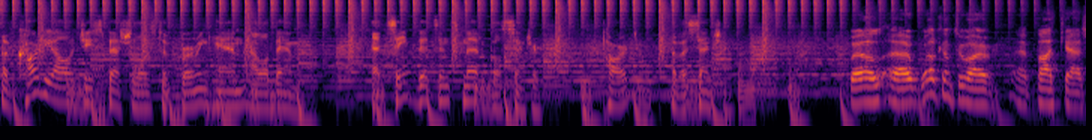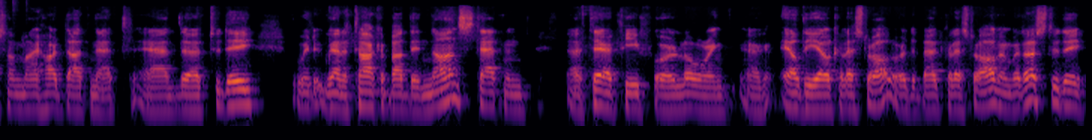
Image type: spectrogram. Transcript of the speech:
of cardiology specialist of Birmingham, Alabama, at St. Vincent's Medical Center, part of Ascension. Well, uh, welcome to our uh, podcast on myheart.net. And uh, today we're going to talk about the non statin uh, therapy for lowering LDL uh, cholesterol or the bad cholesterol. And with us today,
